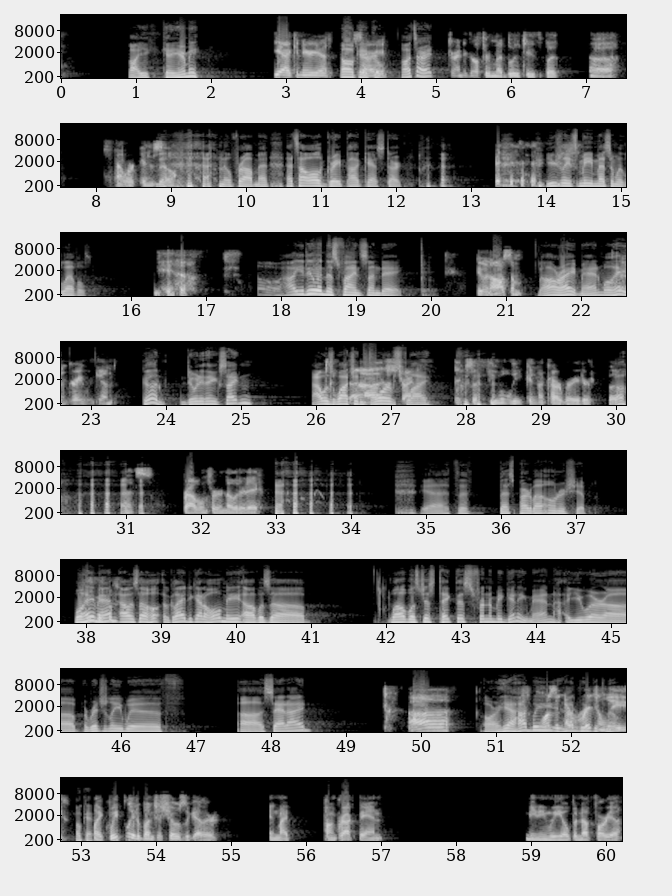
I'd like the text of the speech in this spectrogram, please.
Oh, you can you hear me? Yeah, I can hear you. Oh, okay, Sorry. cool. Oh, it's all right. Trying to go through my Bluetooth, but uh, it's not working. So no problem, man. That's how all great podcasts start. Usually, it's me messing with levels. yeah, how you doing this fine Sunday? doing awesome. All right, man. Well, Been hey, a great weekend. good. Do anything exciting? I was watching Uh, dwarves fly. Fix a fuel leak in the carburetor, but Oh, that's a problem for another day. yeah, it's the best part about ownership. Well, hey man, I was uh, glad you got a hold of me. I was uh, well, let's just take this from the beginning, man. You were uh originally with uh Sad Eyed, Uh, or yeah, how'd we? wasn't how'd we originally okay. like we played a bunch of shows together in my punk rock band, meaning we opened up for you.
